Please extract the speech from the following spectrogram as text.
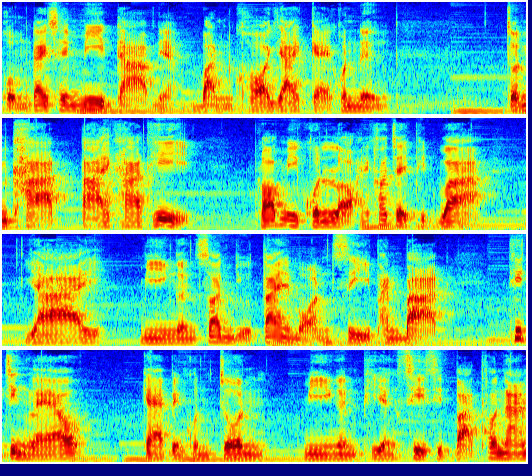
ผมได้ใช้มีดดาบเนี่ยบั่นคอยายแก่คนหนึ่ง จนขาดตายคาที่ เพราะมีคนหลอกให้เข้าใจผิดว่า ยายมีเงินซ่อนอยู่ใต้หมอน 4,000 บาท ที่จริงแล้ว แกเป็นคนจนมีเงินเพียง 40 บาทเท่านั้น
